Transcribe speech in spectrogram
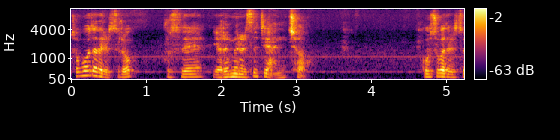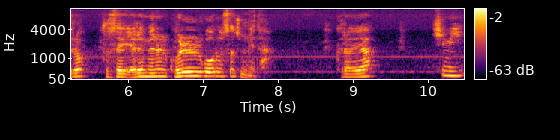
초보자 될수록 붓에 여러 면을 쓰지 않죠. 고수가 될수록 붓에 여러 면을 골고루 써줍니다. 그래야 힘이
